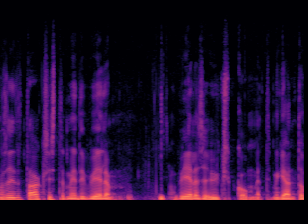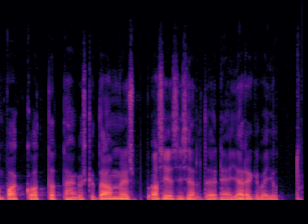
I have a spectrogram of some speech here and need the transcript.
no siitä taksista mietin vielä, vielä se yksi kommentti, mikä nyt on pakko ottaa tähän, koska tämä on myös asiasisältöinen ja järkevä juttu.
